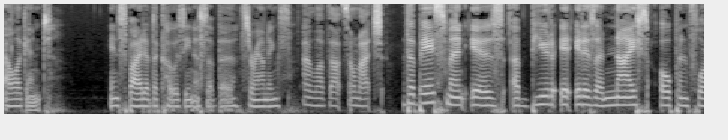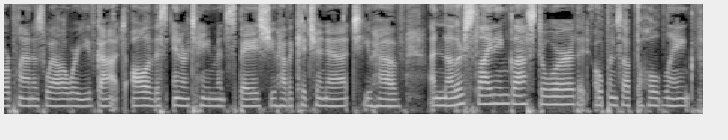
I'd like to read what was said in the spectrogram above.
elegant in spite of the coziness of the surroundings. I love that so much. The basement is a beautiful, it, it is a nice open floor plan as well, where you've got all of this entertainment space. You have a kitchenette. You have another sliding glass door that opens up the whole length.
